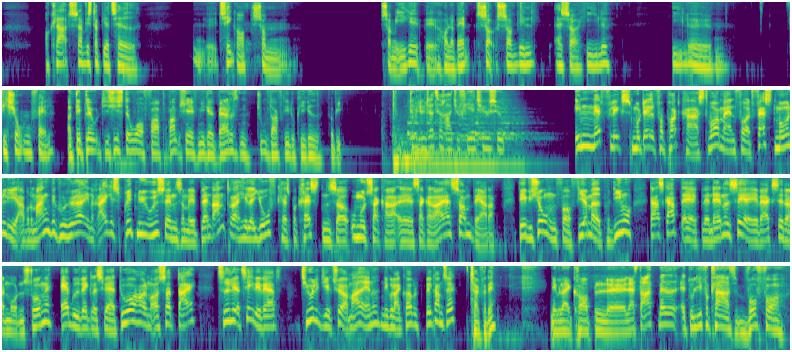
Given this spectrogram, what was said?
og klart, så hvis der bliver taget øh, ting op, som, som ikke øh, holder vand, så, så vil altså hele, hele øh, fiktionen falde. Og det blev de sidste ord fra programchef Michael Bertelsen. Tusind tak, fordi du kiggede forbi. Du lytter til Radio 24 /7. En Netflix-model for podcast, hvor man for et fast månedligt abonnement vil kunne høre en række spritnye udsendelser med blandt andre Hella Jof, Kasper Christens og Umut Sakar- øh, Zakaria som værter. Det er visionen for firmaet Podimo, der er skabt af blandt andet serieiværksætteren Morten Strunge, appudvikler Sverre Durholm og så dig, tidligere tv-vært, Tivoli-direktør og meget andet, Nikolaj Koppel. Velkommen til. Tak for det. Nikolaj Koppel, øh, lad os starte med, at du lige forklarer os, hvorfor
